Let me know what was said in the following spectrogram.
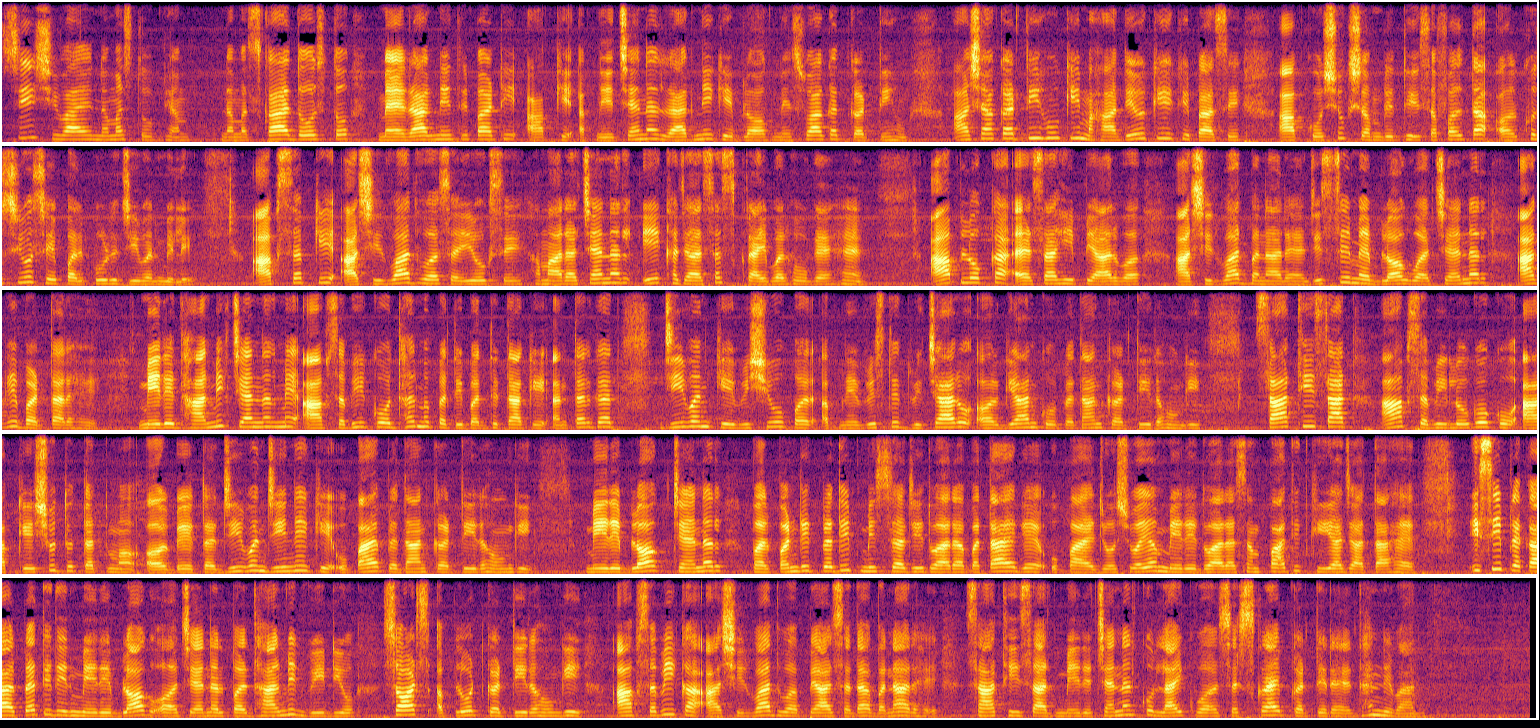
श्री शिवाय नमस्तुभ्यम नमस्कार दोस्तों, मैं रागनी त्रिपाठी, आपके अपने चैनल रागनी के ब्लॉग में स्वागत करती हूँ। आशा करती हूँ कि महादेव की कृपा से आपको सुख समृद्धि, सफलता और खुशियों से परिपूर्ण जीवन मिले। आप सबके आशीर्वाद व सहयोग से हमारा चैनल एक हज़ार सब्सक्राइबर हो गए हैं। आप लोग का ऐसा ही प्यार व आशीर्वाद बना रहे, जिससे मैं ब्लॉग व चैनल आगे बढ़ता रहे। मेरे धार्मिक चैनल में आप सभी को धर्म प्रतिबद्धता के अंतर्गत जीवन के विषयों पर अपने विस्तृत विचारों और ज्ञान को प्रदान करती रहूँगी। साथ ही साथ आप सभी लोगों को आपके शुद्ध तत्व और बेहतर जीवन जीने के उपाय प्रदान करती रहूँगी। मेरे ब्लॉग चैनल पर पंडित प्रदीप मिश्रा जी द्वारा बताए गए उपाय जो स्वयं मेरे द्वारा संपादित किया जाता है। इसी प्रकार प्रतिदिन मेरे ब्लॉग और चैनल पर धार्मिक वीडियो शॉर्ट्स अपलोड करती रहूँगी। आप सभी का आशीर्वाद व प्यार सदा बना रहे। साथ ही साथ मेरे चैनल को लाइक व सब्सक्राइब करते रहे। धन्यवाद।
